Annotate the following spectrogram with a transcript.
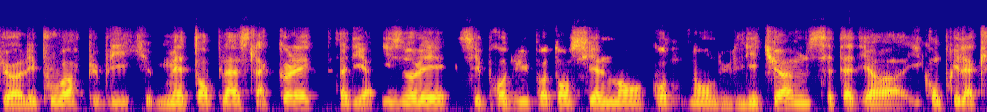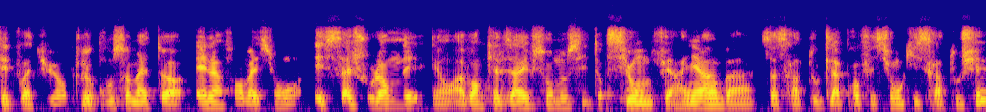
que les pouvoirs publics mettent en place la collecte, c'est-à-dire isoler ces produits potentiellement contenant du lithium, c'est-à-dire euh, y compris la clé de voiture, que le consommateur ait l'information et sache où l'emmener avant qu'elles arrivent sur nos sites. Si on ne fait rien, bah, ça sera toute la profession qui sera touchée.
